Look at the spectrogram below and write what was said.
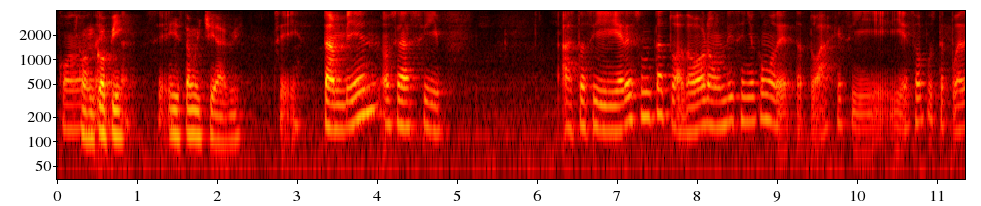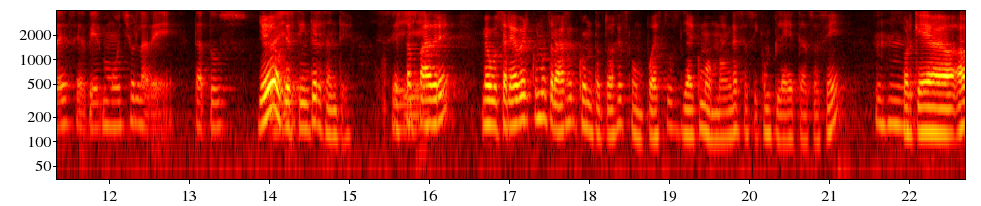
con... Con esta. copy. Sí, Sí, está muy chida, güey. sí. También, o sea, si... Hasta si eres un tatuador o un diseño como de tatuajes y, y eso, pues te puede servir mucho la de tatus. Yo ahí. que está interesante. Sí. Está padre. Me gustaría ver cómo trabajan con tatuajes compuestos, ya como mangas así completas o así. Porque a- a-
